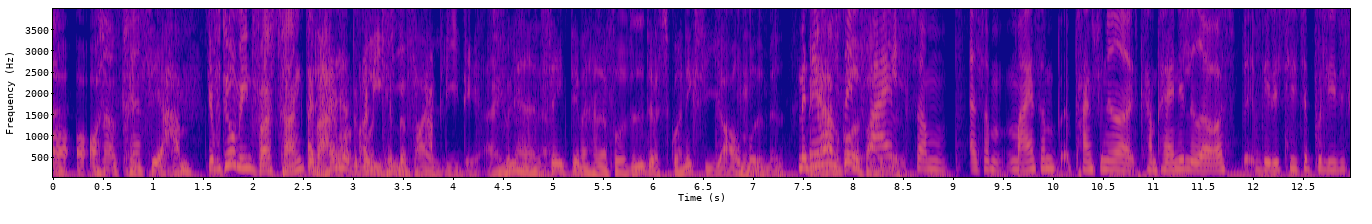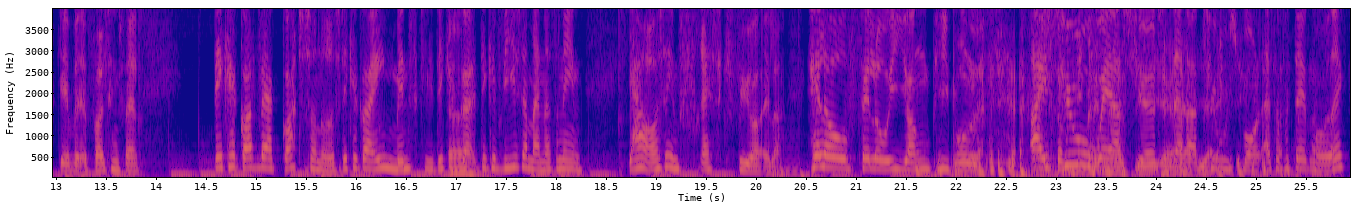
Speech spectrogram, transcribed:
og, og, og, Nå, og kritisere ham. Ja, for det var min første tanke. Det At var, han havde "Godt begået en kæmpe fejl. "Knap lige det. ikke?" Selvfølgelig havde han set det, men han har fået at vide, det skulle han ikke sige og afbryde med. Men det er jo en begået fejl, som altså mig som pensioneret kampagneleder også ved det sidste politiske øh, folketingsvalg, det kan godt være godt sådan noget, for det kan gøre en menneskelig. Det kan. Ja. gøre, det kan vise, at man er sådan en, jeg er også en frisk fyr, eller hello fellow young people, I too wear shirts that are too small. Altså på den måde, ikke?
